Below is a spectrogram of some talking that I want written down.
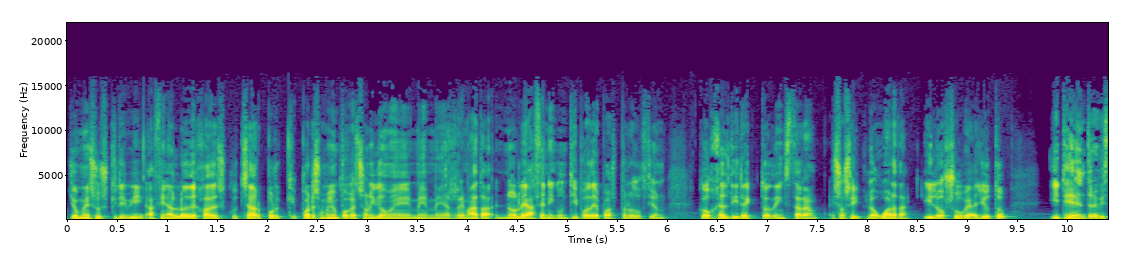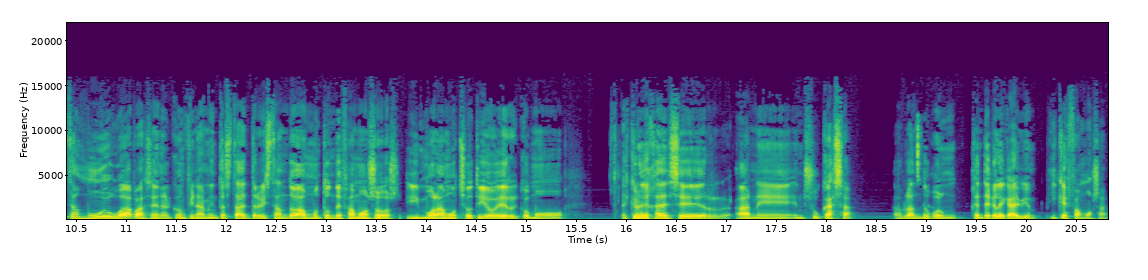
Yo me suscribí, al final lo he dejado de escuchar porque, por eso mismo, porque el sonido me, me, me remata. No le hace ningún tipo de postproducción. Coge el directo de Instagram, eso sí, lo guarda y lo sube a YouTube. Y tiene entrevistas muy guapas, ¿eh? En el confinamiento está entrevistando a un montón de famosos. Y mola mucho, tío, ver como... Es que no deja de ser Anne en su casa, hablando con gente que le cae bien y que es famosa.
